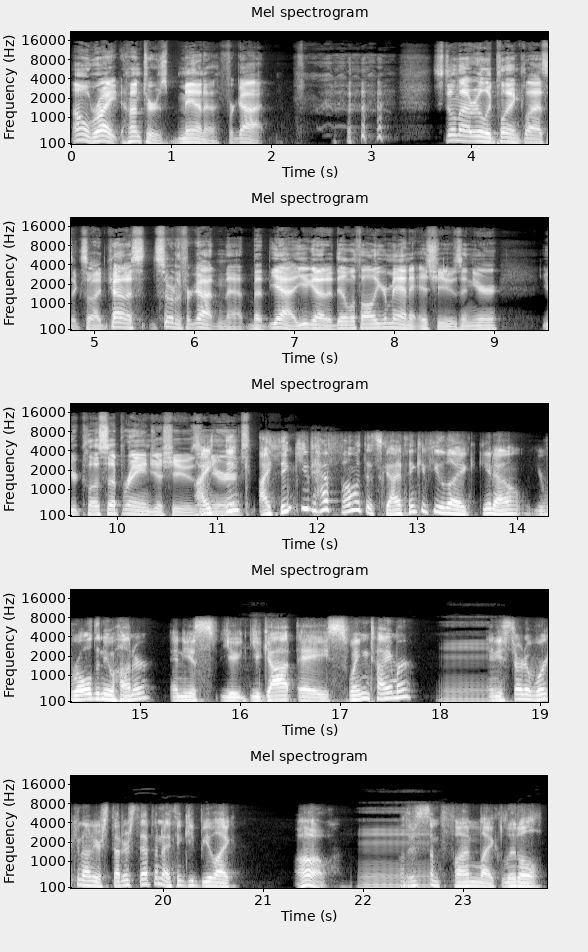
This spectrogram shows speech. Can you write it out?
Oh right, hunters mana. Forgot. Still not really playing classic, so I'd kind of sort of forgotten that. But yeah, you got to deal with all your mana issues and your your close up range issues and I your think I think you'd have fun with this guy. I think if you like, you know, you rolled a new hunter and you you you got a swing timer Mm, and you started working on your stutter stepping, I think you'd be like, oh, mm. well, there's some fun like little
